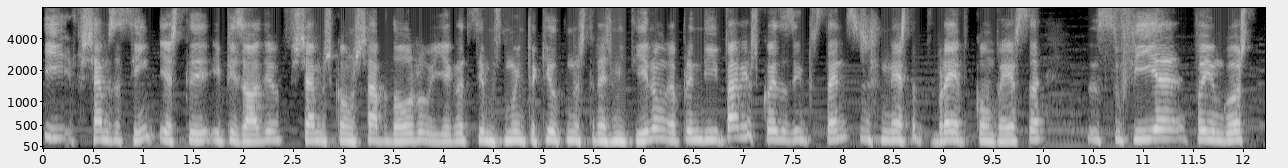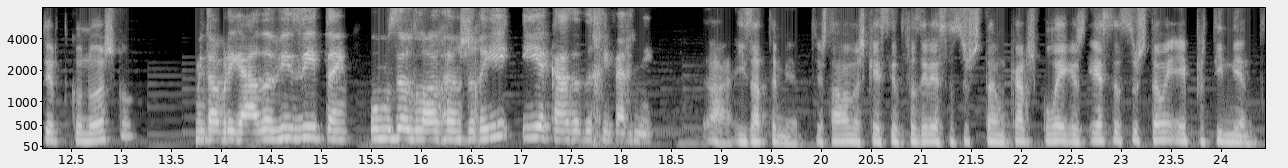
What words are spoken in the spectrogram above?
E fechamos assim este episódio, fechamos com chave de ouro e agradecemos muito aquilo que nos transmitiram. Aprendi várias coisas interessantes nesta breve conversa. Sofia, foi um gosto ter-te connosco. Muito obrigada. Visitem o Museu de l'Orangerie e a Casa de Riverny. Ah, exatamente. Eu estava a esquecer de fazer essa sugestão. Caros colegas, essa sugestão é pertinente.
